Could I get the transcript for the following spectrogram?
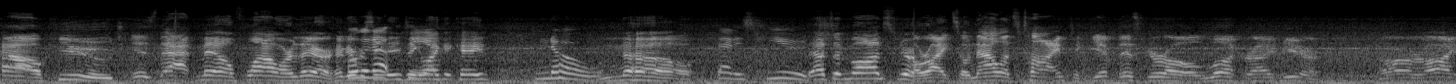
How huge is that male flower there? Have you Hold ever seen up, anything like it, Kade? No. No. That is huge. That's a monster. All right, so now it's time to give this girl a look right here. All right,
